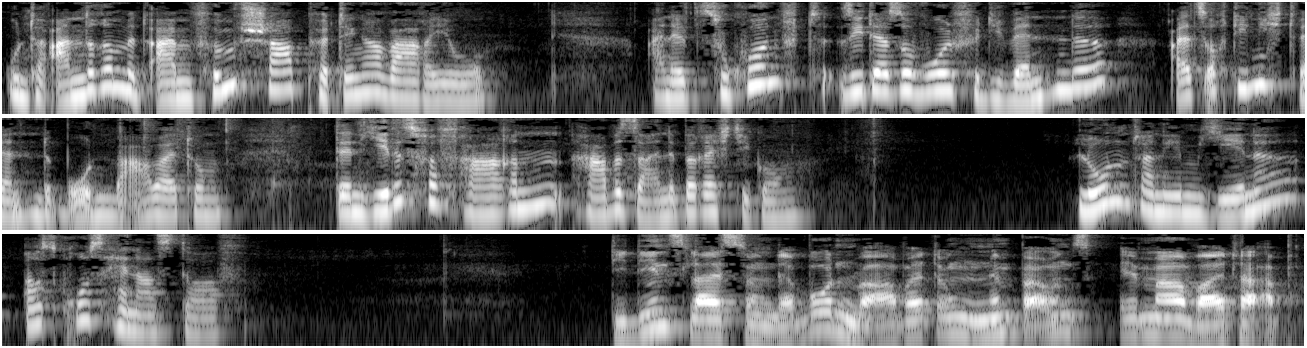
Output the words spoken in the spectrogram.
unter anderem mit einem 5-Schar Pöttinger Vario. Eine Zukunft sieht er sowohl für die wendende als auch die nicht wendende Bodenbearbeitung, denn jedes Verfahren habe seine Berechtigung. Lohnunternehmen Jene aus Großhennersdorf die Dienstleistung der Bodenbearbeitung nimmt bei uns immer weiter ab.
